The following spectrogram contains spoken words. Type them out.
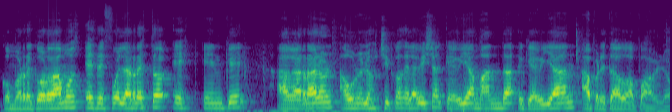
Como recordamos, este fue el arresto es- en que agarraron a uno de los chicos de la villa que, había manda- que habían apretado a Pablo.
